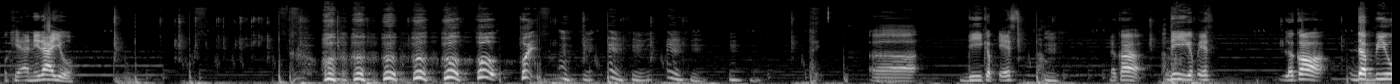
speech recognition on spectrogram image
โอเค อันนี้ได้อยู่เฮ้ยอื้อหืออื้อหืออื้อหืออื้อหือเอ่อ D กับ S แล้วก็ D กับ S แล้วก็ W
